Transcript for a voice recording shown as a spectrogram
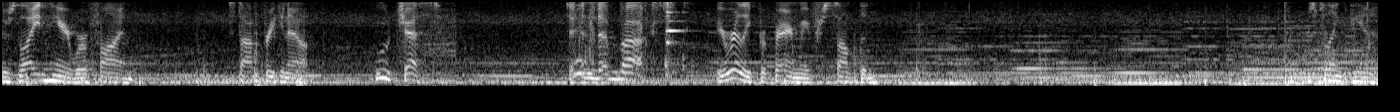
There's light in here, we're fine. Stop freaking out. Ooh, chest. Tinder box. You're really preparing me for something. Who's playing the piano?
